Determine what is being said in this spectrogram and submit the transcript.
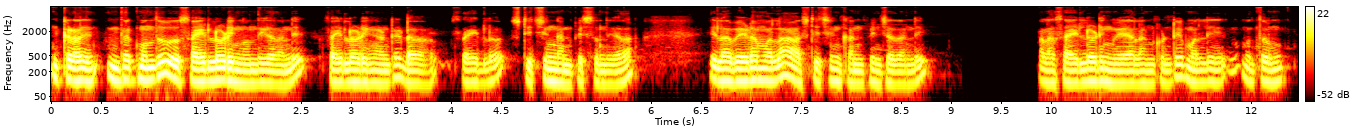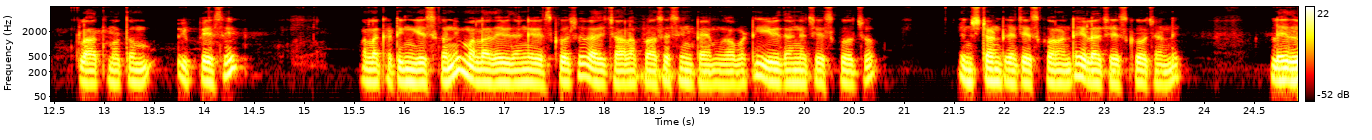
ఇక్కడ ఇంతకుముందు సైడ్ లోడింగ్ ఉంది కదండి. సైడ్ లోడింగ్ అంటే డా సైడ్లో స్టిచ్చింగ్ కనిపిస్తుంది కదా. ఇలా వేయడం వల్ల ఆ స్టిచ్చింగ్ కనిపించదండి. అలా సైడ్ లోడింగ్ వేయాలనుకుంటే మళ్ళీ మొత్తం క్లాత్ మొత్తం విప్పేసి మళ్ళీ కటింగ్ చేసుకొని మళ్ళీ అదే విధంగా వేసుకోవచ్చు. అది చాలా ప్రాసెసింగ్ టైం కాబట్టి ఈ విధంగా చేసుకోవచ్చు. ఇన్స్టంట్గా చేసుకోవాలంటే ఇలా చేసుకోవచ్చు అండి లేదు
